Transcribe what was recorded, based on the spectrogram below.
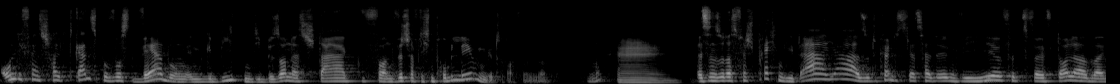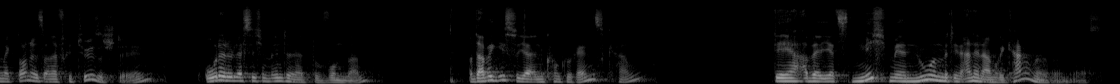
OnlyFans schaltet ganz bewusst Werbung in Gebieten, die besonders stark von wirtschaftlichen Problemen getroffen sind. Mhm. Es dann so das Versprechen gibt, ah ja, also du könntest jetzt halt irgendwie hier für 12 Dollar bei McDonalds an der Fritteuse stehen oder du lässt dich im Internet bewundern. Und dabei gehst du ja in einen Konkurrenzkampf, der aber jetzt nicht mehr nur mit den anderen Amerikanerinnen ist.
